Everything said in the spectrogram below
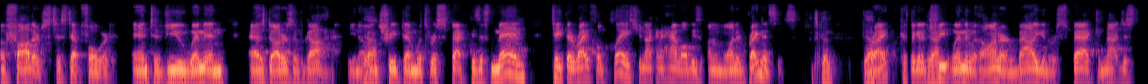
of fathers to step forward and to view women as daughters of God, you know, Yeah. and treat them with respect. Because if men take their rightful place, you're not going to have all these unwanted pregnancies It's good. Yeah. right? Because they're going to Yeah. treat women with honor and value and respect, and not just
